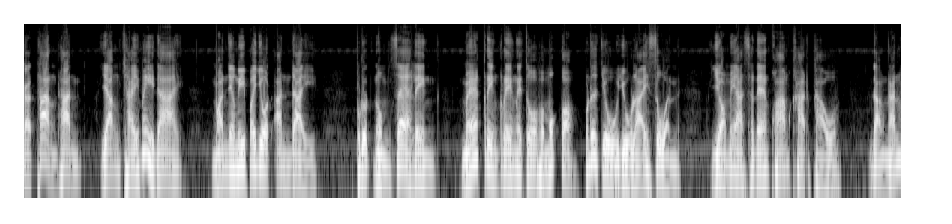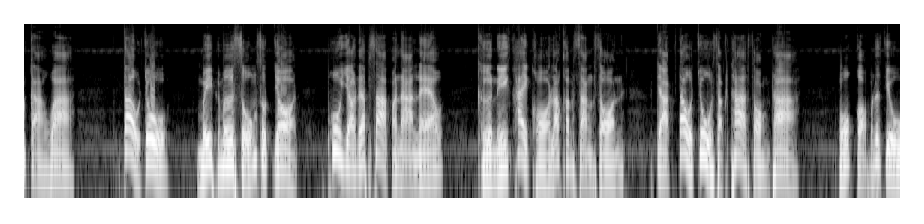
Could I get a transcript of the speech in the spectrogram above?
กระทั่งท่านยังใช้ไม่ได้ มันยังมีประโยชน์อันใด บุรุษหนุ่มแซ่เร่ง แม้เกรงเกรงในตัวพมกเกาะมนุษย์อยู่อยู่หลายส่วน ย่อมไม่อาจแสดงความขาดเขา ดังนั้นกล่าวว่า เต้าจู้มีฝีมือสูงสุดยอด ผู้เยาวได้รับทราบมานานแล้ว คืนนี้ไข้ขอรับคำสั่งสอนจากเต้าจู้สักท่าสองท่าพมุกเกาะมนุษย์อยู่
